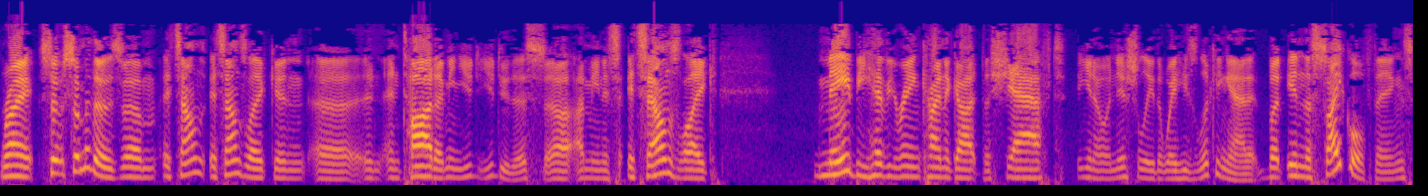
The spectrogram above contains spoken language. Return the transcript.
Right. So some of those, um, it sounds it sounds like, and uh, and, and Todd, I mean, you you do this. Uh, I mean, it's it sounds like maybe Heavy Rain kind of got the shaft, you know, initially the way he's looking at it. But in the cycle of things,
